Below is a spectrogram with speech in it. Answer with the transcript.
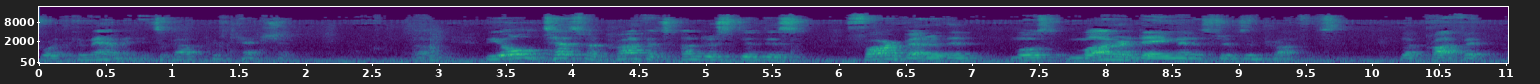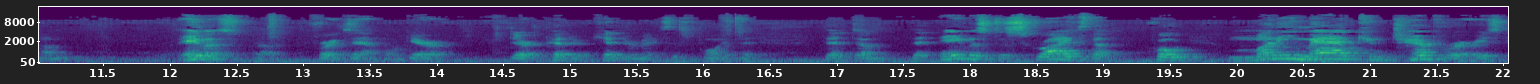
fourth commandment. It's about protection. Um, the Old Testament prophets understood this far better than most modern day ministers and prophets. The prophet um, Amos, uh, for example, Garrett, Derek Kidner makes this point that that, um, that Amos describes the quote, money mad contemporaries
